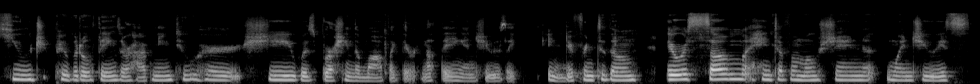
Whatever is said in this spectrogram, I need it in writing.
huge pivotal things are happening to her, she was brushing them off like they were nothing and she was like indifferent to them. There was some hint of emotion when she was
